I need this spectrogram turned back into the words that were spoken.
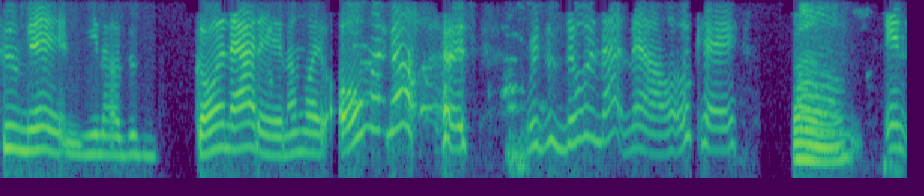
two men, you know, just going at it, and I'm like, oh my gosh, we're just doing that now, okay. Mm. Um, and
